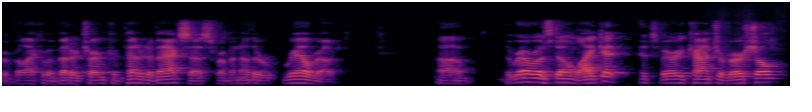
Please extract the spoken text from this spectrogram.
for lack of a better term, competitive access from another railroad. Uh, the railroads don't like it. It's very controversial.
